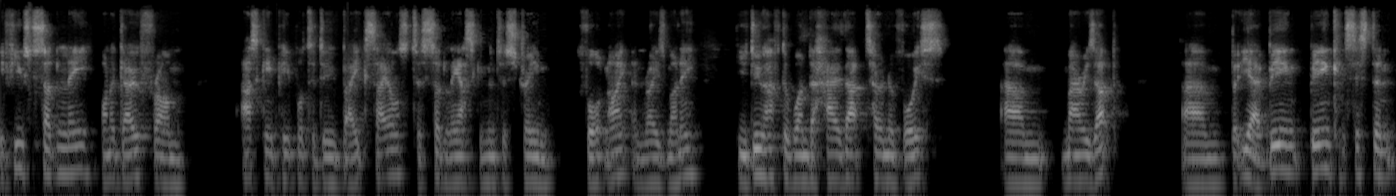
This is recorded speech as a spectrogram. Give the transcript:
if you suddenly want to go from asking people to do bake sales to suddenly asking them to stream Fortnite and raise money, you do have to wonder how that tone of voice um, marries up. Um, but yeah, being being consistent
